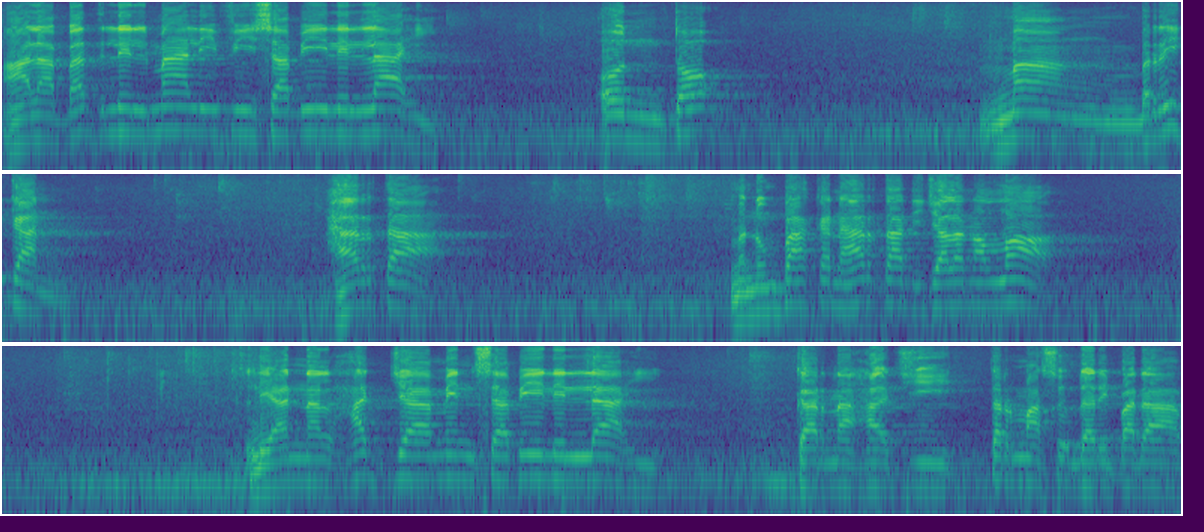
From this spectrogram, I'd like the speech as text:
Ala badlil mali fi sabilillahi untuk memberikan harta menumpahkan harta di jalan Allah liannal hajja min sabilillahi karena haji termasuk daripada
